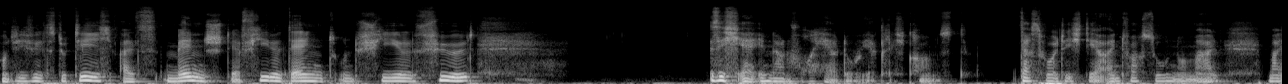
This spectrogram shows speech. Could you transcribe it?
Und wie willst du dich als Mensch, der viel denkt und viel fühlt, sich erinnern, woher du wirklich kommst. Das wollte ich dir einfach so nur mal, mal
